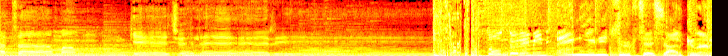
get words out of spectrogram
Yatamam geceleri. Son dönemin en yeni Türkçe şarkıları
